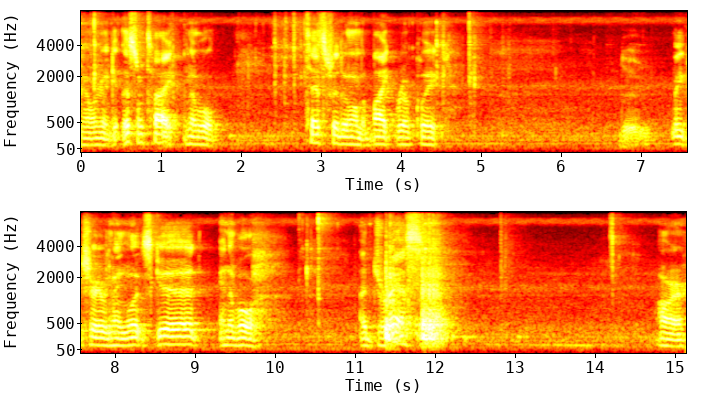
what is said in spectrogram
Now we're gonna get this one tight, and then we'll test fit it on the bike real quick. To make sure everything looks good, and then we'll address our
